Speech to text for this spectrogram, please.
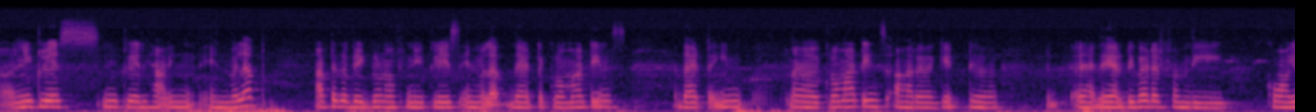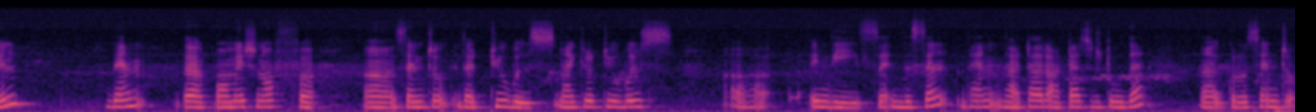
uh, nucleus nuclear having envelope. After the breakdown of nucleus envelope that chromatins that in uh, chromatins are uh, get they are divided from the coil. Then the formation of uh, uh, central the tubules microtubules uh, in the in the cell then that are attached to the uh, centro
